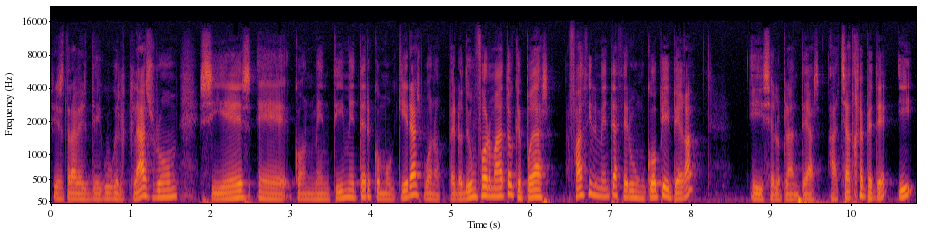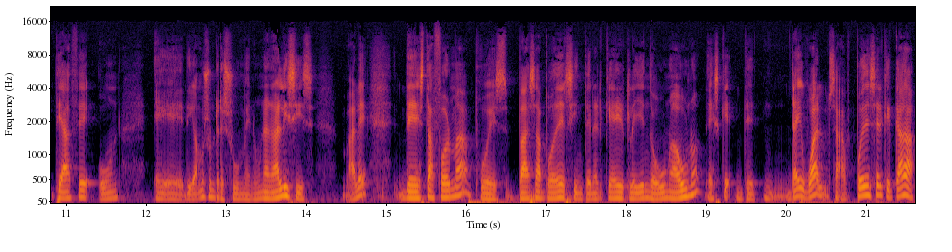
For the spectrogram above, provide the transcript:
si es a través de Google Classroom, si es eh, con Mentimeter, como quieras, bueno, pero de un formato que puedas fácilmente hacer un copia y pega y se lo planteas a ChatGPT y te hace un, eh, digamos, un resumen, un análisis ¿vale? De esta forma, pues vas a poder, sin tener que ir leyendo uno a uno, es que da igual, o sea, puede ser que cada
